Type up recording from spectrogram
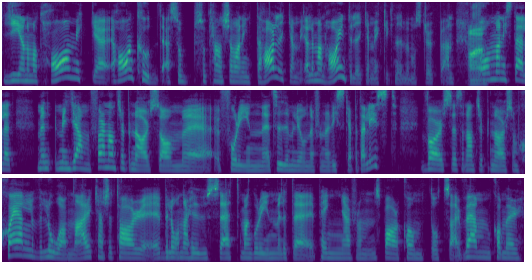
genom att ha mycket, ha en kudde så, så kanske man inte har lika eller man har inte lika mycket kniven mot strupen. Ja. Om man istället, men, men jämför en entreprenör som eh, får in 10 miljoner från en riskkapitalist versus en entreprenör som själv lånar, kanske tar, eh, belånar huset, man går in med lite pengar från sparkontot. Så här. Vem, kommer,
